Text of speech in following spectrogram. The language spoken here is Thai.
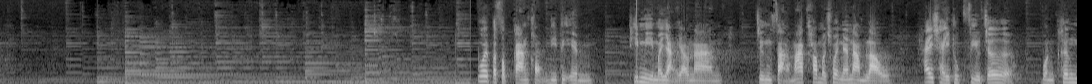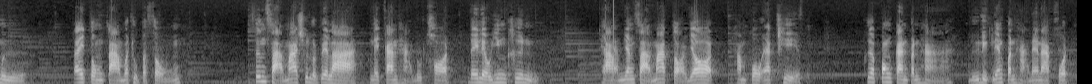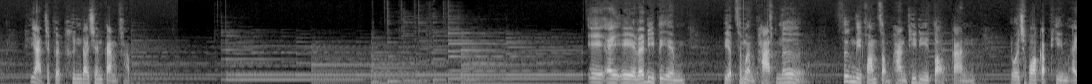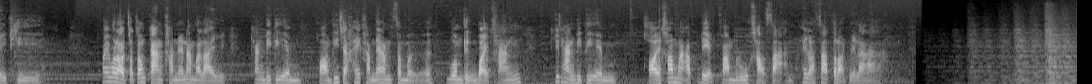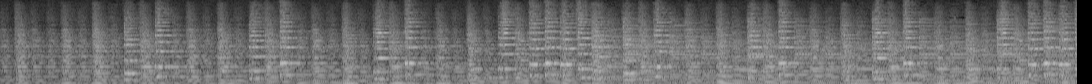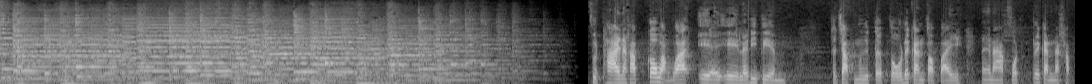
ด้วยประสบการณ์ของ DPM ที่มีมาอย่างยาวนาน จึงสามารถเข้ามาช่วยแนะนำเราให้ใช้ทุกฟีเจอร์ บนเครื่องมือ ได้ตรงตามวัตถุประสงค์ ซึ่งสามารถช่วยลดเวลาในการหารูทคอร์สได้เร็วยิ่งขึ้น แถมยังสามารถต่อยอดทำโปรแอคทีฟ เพื่อป้องกันปัญหา หรือหลีกเลี่ยงปัญหาในอนาคต ที่อาจจะเกิดขึ้นได้เช่นกันครับ AIA และ DPM เปรียบเสมือนพาร์ทเนอร์ซึ่งมีความสัมพันธ์ที่ดีต่อกัน โดยเฉพาะกับทีม IT ไม่ว่าเราจะต้องการคำแนะนำอะไร ทาง DPM พร้อมที่จะให้คำแนะนำเสมอ รวมถึงบ่อยครั้งที่ทาง DPM คอยเข้ามาอัปเดตความรู้ข่าวสารให้เราทราบตลอดเวลา สุดท้ายนะครับ ก็หวังว่า AIA และ DPM จะจับมือเติบโตด้วยกันต่อไปในอนาคตด้วยกันนะครับ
